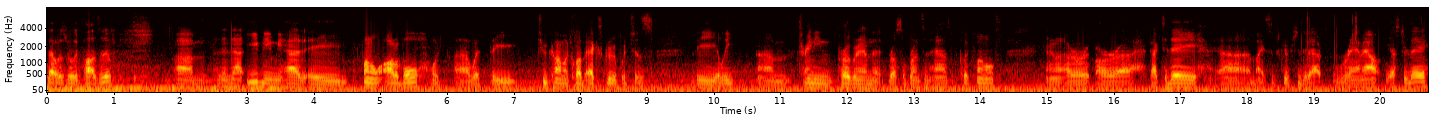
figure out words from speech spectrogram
that was really positive. Um, and then that evening we had a funnel audible with, uh, with the two comma club x group which is the elite um, training program that russell brunson has with clickfunnels and our, our uh, in fact today uh, my subscription to that ran out yesterday.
